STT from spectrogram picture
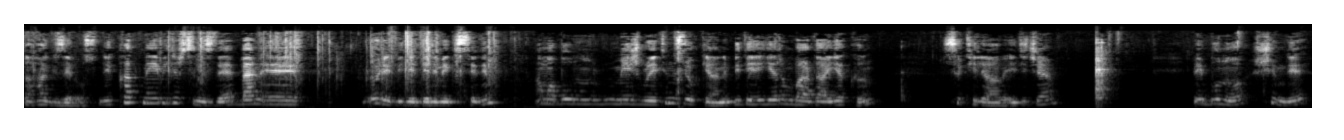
Daha güzel olsun diye. Katmayabilirsiniz de. Ben e, öyle bir de denemek istedim. Ama bu mecburiyetiniz yok yani. Bir de yarım bardağa yakın süt ilave edeceğim. Ve bunu şimdi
